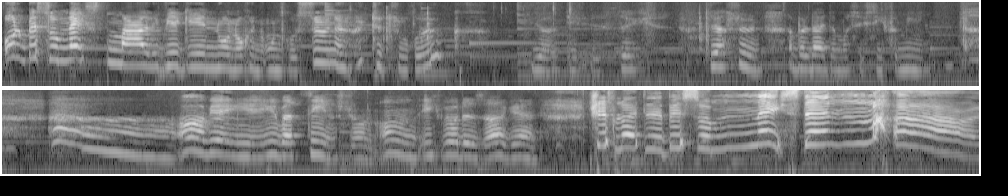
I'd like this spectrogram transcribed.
und bis zum nächsten Mal. Wir gehen nur noch in unsere schöne Hütte zurück. Ja, die ist sehr, sehr schön, aber leider muss ich sie vermieten. Oh, wir überziehen schon. Und ich würde sagen, tschüss Leute, bis zum nächsten Mal.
